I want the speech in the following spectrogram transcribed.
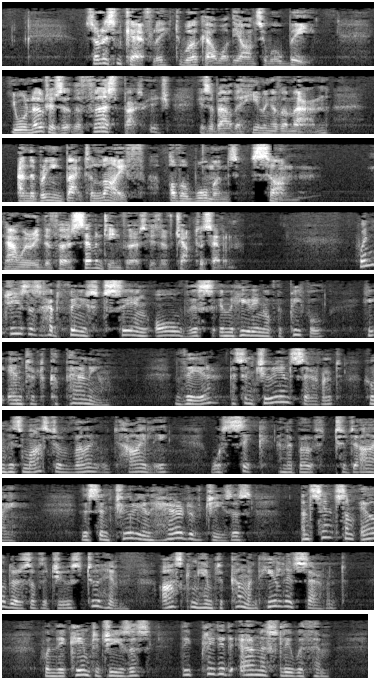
So listen carefully to work out what the answer will be. You will notice that the first passage is about the healing of a man and the bringing back to life of a woman's son. Now we read the first 17 verses of chapter 7. When Jesus had finished saying all this in the hearing of the people, he entered Capernaum. There, a centurion servant, whom his master valued highly, was sick and about to die. The centurion heard of Jesus and sent some elders of the Jews to him, asking him to come and heal his servant. When they came to Jesus, they pleaded earnestly with him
